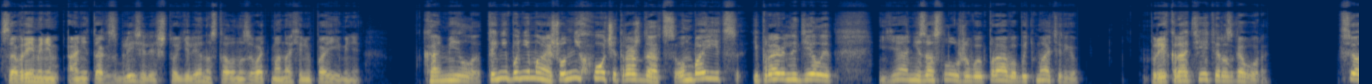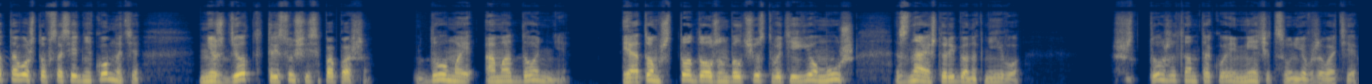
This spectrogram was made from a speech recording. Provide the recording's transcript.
Со временем они так сблизились, что Елена стала называть монахиню по имени. «Камилла, ты не понимаешь, он не хочет рождаться, он боится и правильно делает. Я не заслуживаю права быть матерью. Прекрати эти разговоры. Все от того, что в соседней комнате не ждет трясущийся папаша. Думай о Мадонне и о том, что должен был чувствовать ее муж, зная, что ребенок не его. Что же там такое мечется у нее в животе?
